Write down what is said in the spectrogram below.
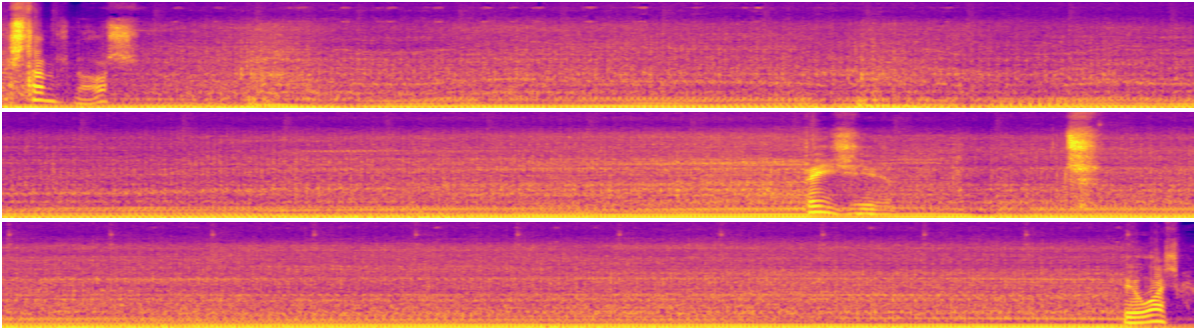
Estamos nós. Bem giro. Eu acho que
